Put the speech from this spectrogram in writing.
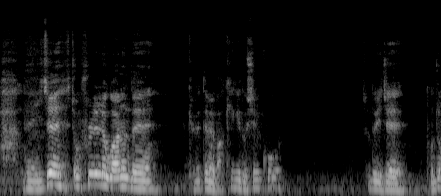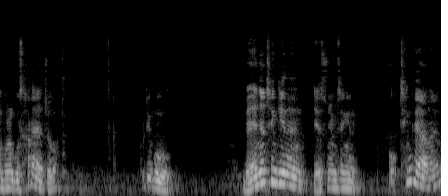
아, 근데 이제 좀 풀리려고 하는데 교회 때문에 막히기도 싫고 저도 이제 돈 좀 벌고 살아야죠. 그리고 매년 챙기는 예수님 생일 꼭 챙겨야 하나요?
